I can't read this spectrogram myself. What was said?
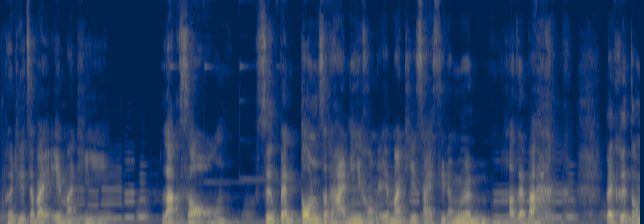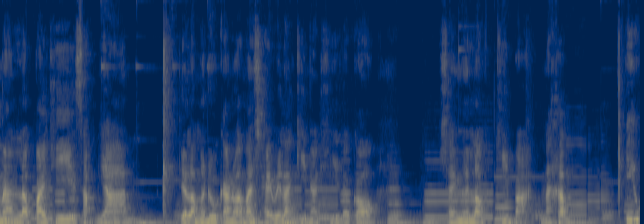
เพื่อที่จะไป MRT หลัก 2 ซึ่งเป็นต้นสถานีของ MRT สายสีน้ำเงิน เข้าใจปะไปขึ้นตรงนั้นแล้วไปที่สามย่าน เดี๋ยวเรามาดูกันว่ามันใช้เวลากี่นาที แล้วก็ใช้เงินเรากี่บาทนะครับปิ้ว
